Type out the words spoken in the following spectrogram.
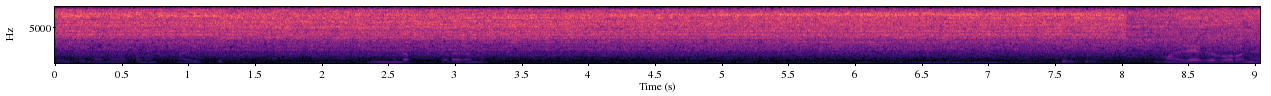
ചെയ്യണം നോക്കണം മഴയൊക്കെ കുറഞ്ഞ്.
